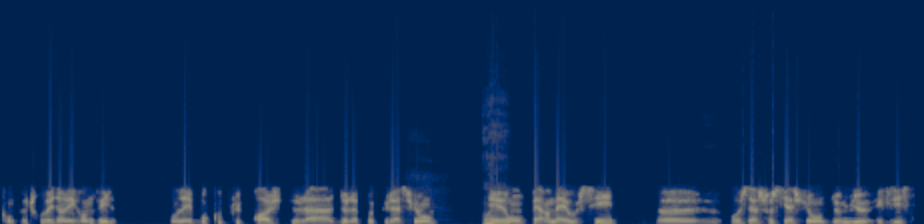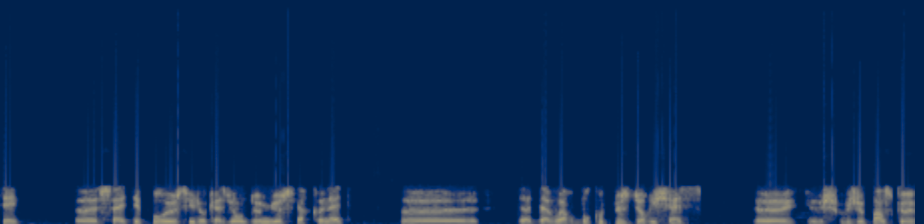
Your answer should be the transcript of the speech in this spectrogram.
qu'on peut trouver dans les grandes villes. On est beaucoup plus proche de la, de la population et on permet aussi euh, aux associations de mieux exister. Euh, ça a été pour eux aussi l'occasion de mieux se faire connaître, euh, d'avoir beaucoup plus de richesse. Je, pense que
